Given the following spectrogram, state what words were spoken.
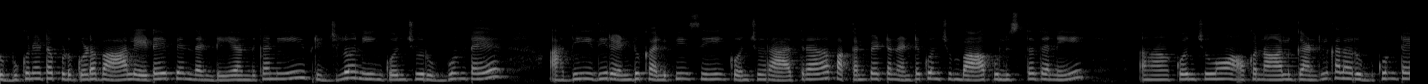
రుబ్బుకునేటప్పుడు కూడా బాగా లేట్ అయిపోయిందండి అందుకని ఫ్రిడ్జ్లోని ఇంకొంచెం రుబ్బుంటే అది ఇది రెండు కలిపేసి కొంచెం రాత్ర పక్కన పెట్టాను. అంటే కొంచెం బాగా పులుస్తుందని కొంచెం ఒక నాలుగు గంటలకు అలా రుబ్బుకుంటే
